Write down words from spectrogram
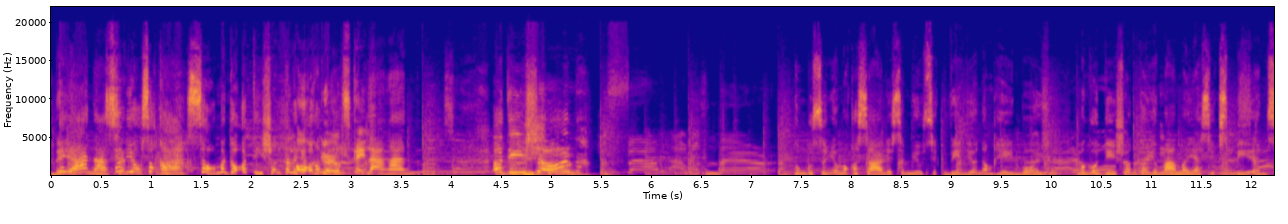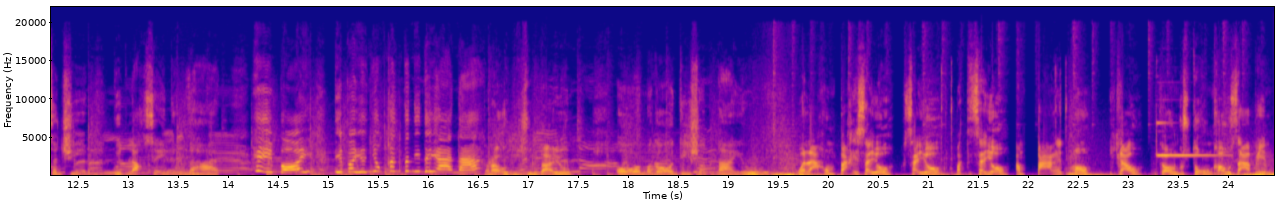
Diana, seryoso ka? So, mag-audition talaga Oo, girls, kailangan. Audition! Gusto niyo makasali sa music video ng Hey Boy, mag-audition kayo mamaya 6pm sa gym. Good luck sa inyong lahat. Hey Boy! Di ba yun yung kanta ni Diana? Tara, audition tayo. Oo, mag-audition tayo. Wala akong paki sa'yo. Sa'yo, pati sa'yo. Ang pangit mo. Ikaw, ikaw ang gusto kong kausapin.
